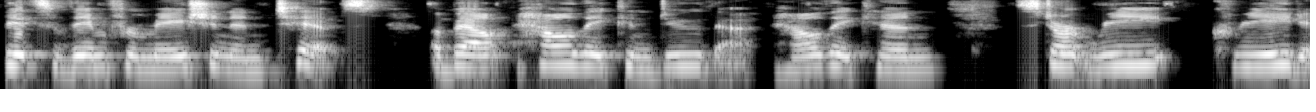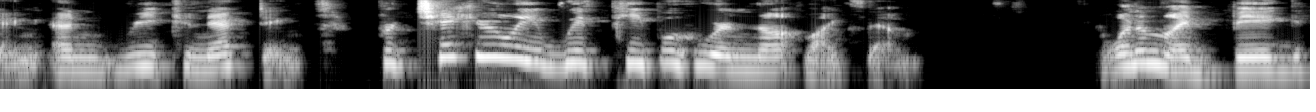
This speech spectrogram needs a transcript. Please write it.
bits of information and tips about how they can do that, how they can start recreating and reconnecting, particularly with people who are not like them. One of my big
